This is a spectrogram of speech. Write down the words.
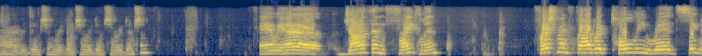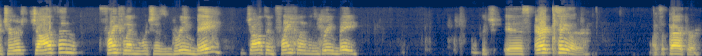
All right, redemption, redemption, redemption, redemption. And we have Jonathan Franklin, freshman fabric, totally red signatures. Jonathan Franklin, which is Green Bay. Jonathan Franklin is Green Bay, which is Eric Taylor. That's a Packer.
